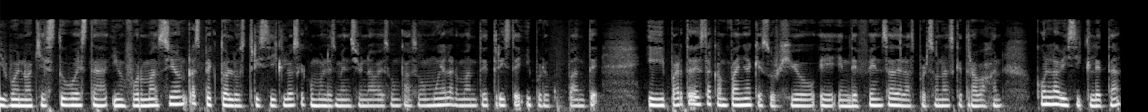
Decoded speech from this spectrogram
Y bueno, aquí estuvo esta información respecto a los triciclos, que como les mencionaba es un caso muy alarmante, triste y preocupante. Y parte de esta campaña que surgió eh, en defensa de las personas que trabajan con la bicicleta,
